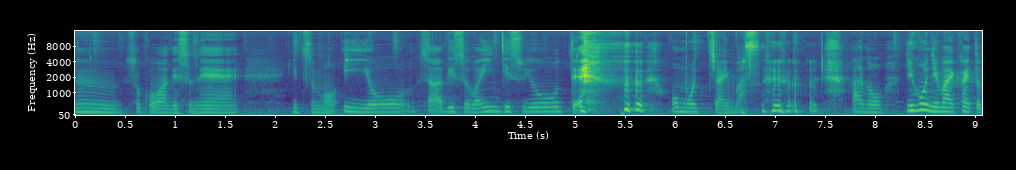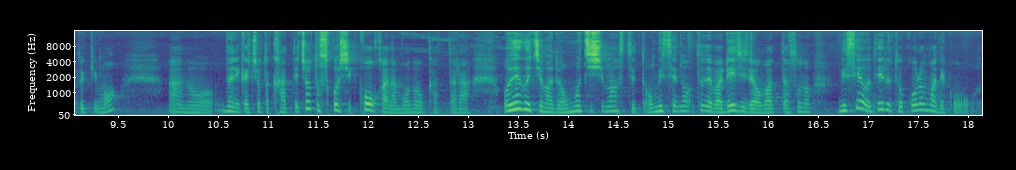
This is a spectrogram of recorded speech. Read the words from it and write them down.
うん、そこはですねいつも「いいよサービスはいいんですよ」って 思っちゃいます。あの日本に前帰った時もあの何かちょっと買ってちょっと少し高価なものを買ったら「お出口までお持ちします」って言ってお店の例えばレジで終わったその店を出るところまでこう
